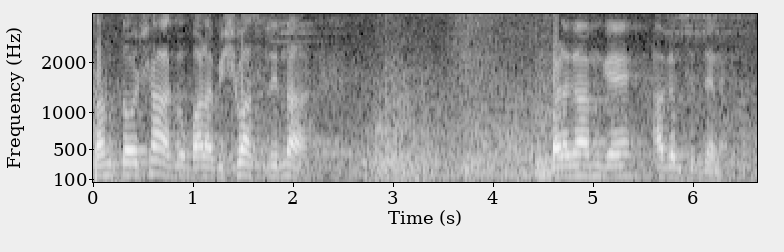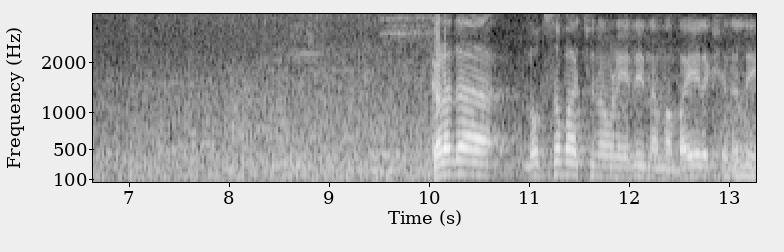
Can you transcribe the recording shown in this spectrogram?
ಸಂತೋಷ ಹಾಗೂ ಭಾಳ ವಿಶ್ವಾಸದಿಂದ ಬೆಳಗಾಂಗೆ ಆಗಮಿಸಿದ್ದೇನೆ ಕಳೆದ ಲೋಕಸಭಾ ಚುನಾವಣೆಯಲ್ಲಿ ನಮ್ಮ ಬೈ ಎಲೆಕ್ಷನಲ್ಲಿ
